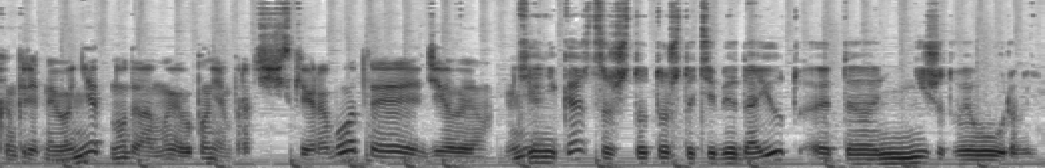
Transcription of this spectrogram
конкретно его нет. Ну да, мы выполняем практические работы, делаем. Мне... Тебе не кажется, что то, что тебе дают, это ниже твоего уровня?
